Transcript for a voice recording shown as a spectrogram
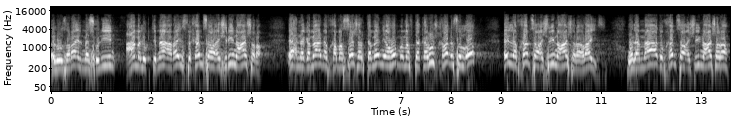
الوزراء المسؤولين عملوا اجتماع ريس في 25 عشرة. إحنا جمعنا في 15 8 وهم ما افتكروش خالص القط إلا في 25 عشرة يا ريس. ولما قعدوا في 25 عشرة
